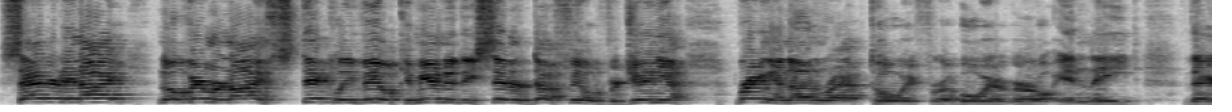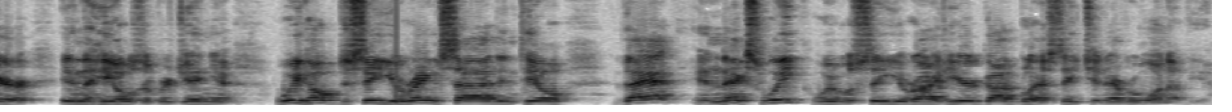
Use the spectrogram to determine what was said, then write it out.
Saturday night, November 9th, Stickleyville Community Center, Duffield, Virginia. Bring an unwrapped toy for a boy or girl in need there in the hills of Virginia. We hope to see you ringside until that, and next week we will see you right here. God bless each and every one of you.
